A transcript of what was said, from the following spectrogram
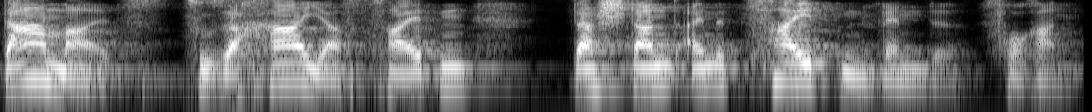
Damals, zu Sacharjas Zeiten, da stand eine Zeitenwende voran.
